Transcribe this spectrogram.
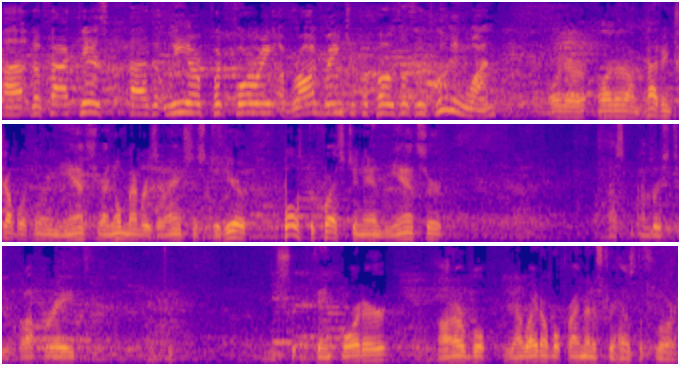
uh, the fact is uh, that we are put forward a broad range of proposals, including one Order, order. I'm having trouble hearing the answer. I know members are anxious to hear both the question and the answer. I ask members to cooperate and to maintain order. Honourable, Right Honourable Prime Minister has the floor.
